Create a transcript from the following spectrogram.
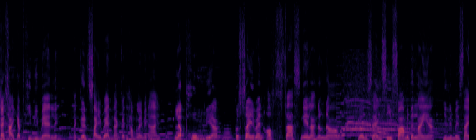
คล้ายๆกับทีวีแมนเลย ถ้าเกิดใส่แว่นนะก็จะทำอะไรไม่ได้ และผมเนี่ย ก็ใส่แว่นออฟซัสไงล่ะน้องๆ โดนแสงสีฟ้าไม่เป็นไรอะ อย่าลืมไปใส่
